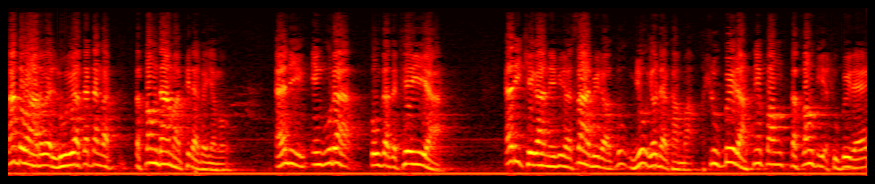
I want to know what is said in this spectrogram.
တတ္တဝါတို့ရဲ့လူတွေကတက်တက်က1000တန်းမှာဖြစ်တဲ့အတွက်ကြောင့်မို့အဲ့ဒီအင်္ဂုရကုံသက်တထေးကြီးက အဲ့ဒီခြေကနေပြီးတော့စပြီးတော့သူ့မြို့ရောက်တဲ့အခါမှာအလှပေးတာနှစ်ပေါင်း1000တိအလှပေးတယ်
